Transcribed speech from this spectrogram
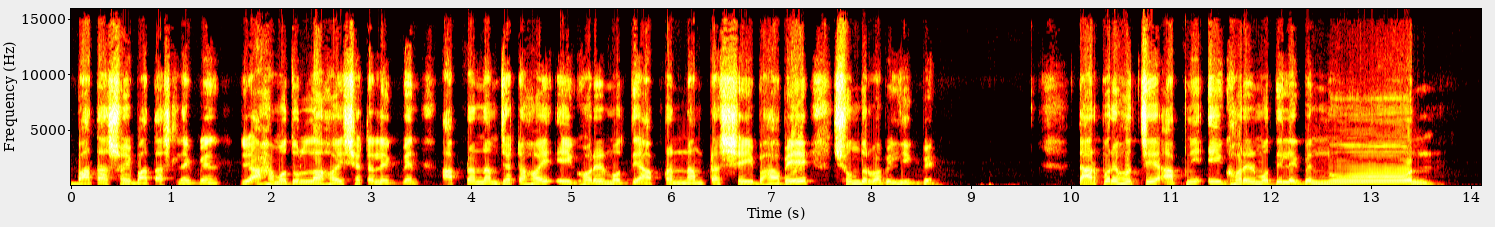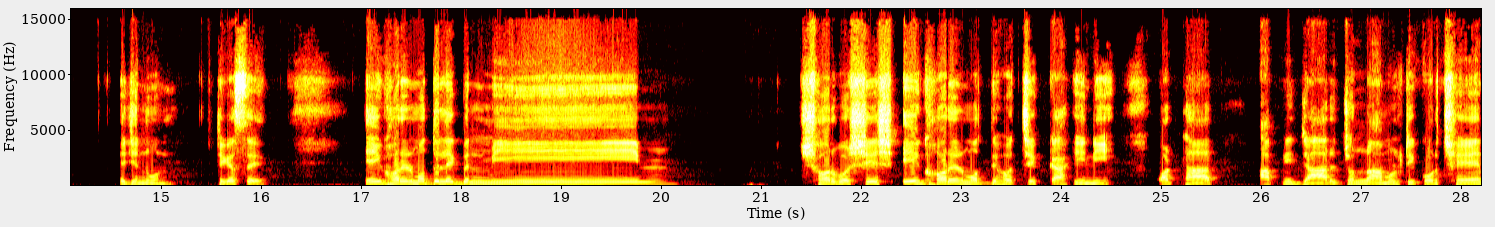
বাতাস হয়, বাতাস লিখবেন। যদি আহমদুল্লাহ হয়, সেটা লিখবেন। আপনার নাম যেটা হয়, এই ঘরের মধ্যে আপনার নামটা সেইভাবে সুন্দরভাবে লিখবেন। তারপরে হচ্ছে আপনি এই ঘরের মধ্যে লিখবেন নুন। এই যে নুন, ঠিক আছে? এই ঘরের মধ্যে লিখবেন মিম। সর্বশেষ এই ঘরের মধ্যে হচ্ছে কাহিনী। অর্থাৎ আপনি যার জন্য আমলটি করছেন,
